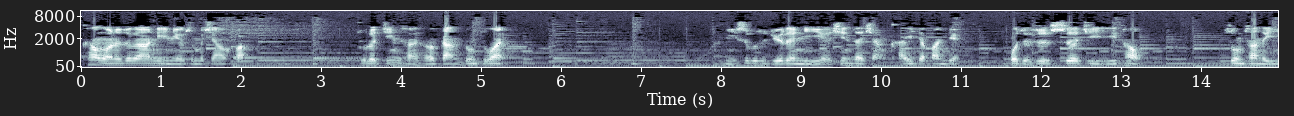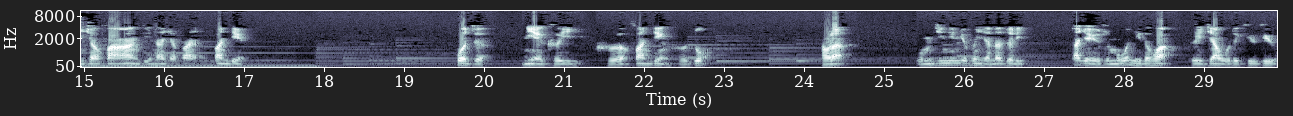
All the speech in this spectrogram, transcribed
看完了这个案例，你有什么想法？除了精彩和感动之外，你是不是觉得你也现在想开一家饭店，或者是设计一套送餐的营销方案给那家饭饭店？或者你也可以和饭店合作。好了，我们今天就分享到这里。大家有什么问题的话，可以加我的 QQ：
